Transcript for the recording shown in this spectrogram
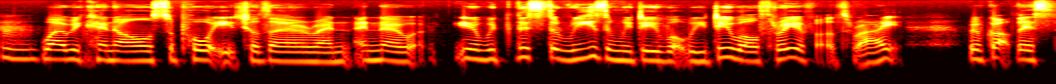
mm. where we can all support each other and, and know you know we, this is the reason we do what we do all three of us right we've got this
